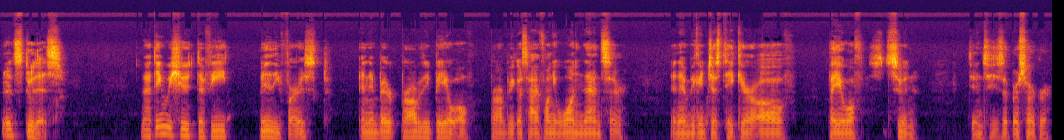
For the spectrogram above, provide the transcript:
Let's do this. I think we should defeat Billy first, and then probably Beowulf, probably because I have only one Lancer, and then we can just take care of Beowulf soon, since he's a Berserker.「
